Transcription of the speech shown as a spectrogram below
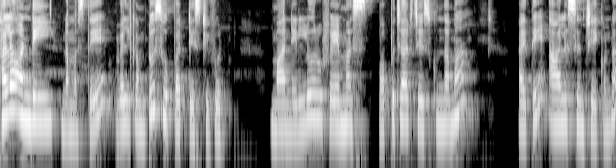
హలో అండి నమస్తే. Welcome to super tasty food. మా నెల్లూరు ఫేమస్ పప్పుచారు చేసుకుందామా? అయితే ఆలస్యం చేయకుండా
